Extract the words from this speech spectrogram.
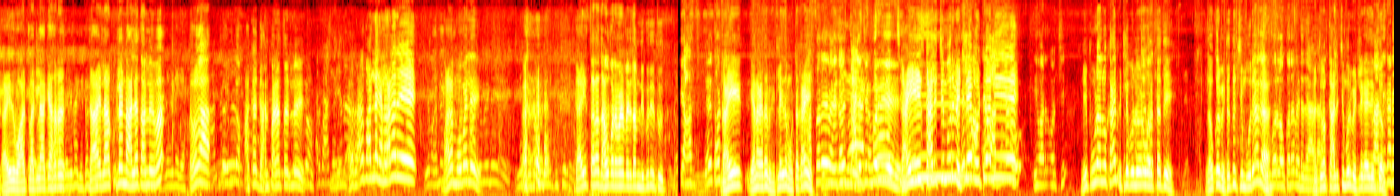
काही वाट लागल्या की असं. जायला कुठल्या नाल्यात आलोय बघ. बघा. आका घाण पाण्यात चढलोय. बादल्या घ्यायला जाणार रे माझा मोबाईल आहे. गाई चला जाऊ पटापट पहिले निघू दे तू गाई यांना काय तर भेटलं एकदम मोठं काय? गाई काली चिंबोरी भेटले मोठीवाली मी पुढे आलो काय भेटले बोललो एवढं वरटा ते? लवकर भेटत नाही चिंबोरी का? लवकर भेटत तेव्हा काली चिंबोर भेटले काय एकदम.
